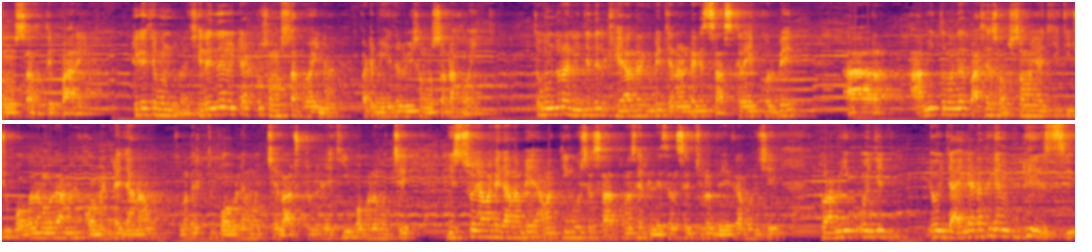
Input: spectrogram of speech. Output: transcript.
সমস্যা হতে পারে। ঠিক আছে বন্ধুরা? ছেলেদের এটা একটু সমস্যা হয় না বাট মেয়েদের ওই সমস্যাটা হয়। তো বন্ধুরা, নিজেদের খেয়াল রাখবে, চ্যানেলটাকে সাবস্ক্রাইব করবে আর আমি তোমাদের পাশে সবসময় আছি। কিছু প্রবলেম হলে আমাকে কমেন্টে জানাও। তোমাদের কী প্রবলেম হচ্ছে? লাস্ট মিনিটে কী প্রবলেম হচ্ছে? নিশ্চয়ই আমাকে জানাবে। আমার তিন বছর সাত মাসের রিলেশনশিপ ছিল ব্রেকআপ হয়েছে। তো আমি ওই যে, ওই জায়গাটা থেকে আমি উঠে এসেছি।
